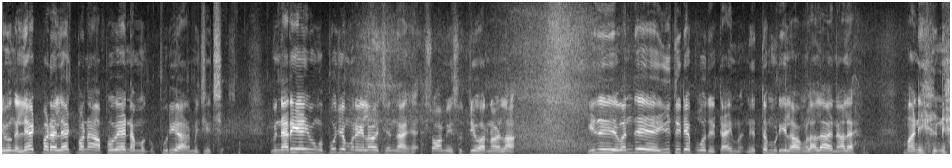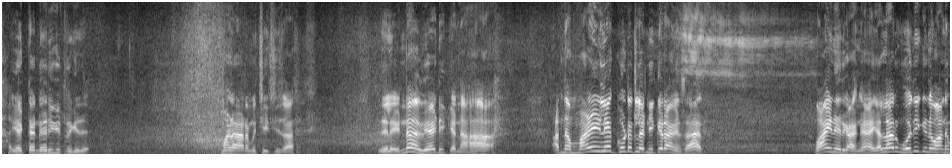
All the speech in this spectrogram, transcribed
இவங்க லேட் பண்ண லேட் பண்ண அப்போவே நமக்கு புரிய ஆரம்பிச்சிடுச்சு இவங்க நிறைய இவங்க பூஜை முறையெல்லாம் வச்சுருந்தாங்க. சுவாமி சுற்றி வரணும் எல்லாம். இது வந்து இழுத்துகிட்டே போகுது டைம் நிறுத்த முடியல அவங்களால. அதனால் மணி எட்டை நெருங்கிட்டு இருக்குது. மழை ஆரம்பிச்சிச்சு சார். இதில் என்ன வேடிக்கைன்னா அந்த மழையிலே கூட்டத்தில் நிற்கிறாங்க சார். வாங்கின்னு இருக்காங்க. எல்லோரும் ஒதுக்கினவான்னு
